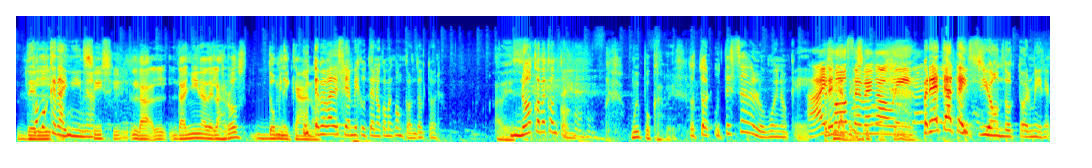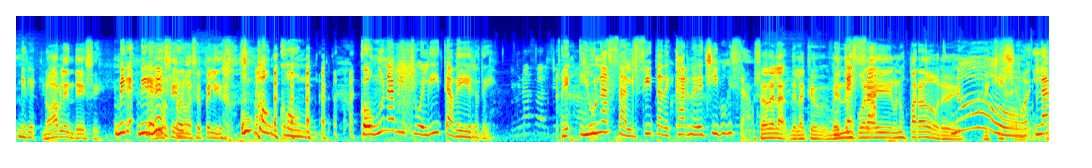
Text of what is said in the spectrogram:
del. ¿Cómo que dañina? Sí, sí, la la dañina del arroz dominicano. Usted me va a decir a mí que usted no come concón, doctor. A veces. No come concón. Muy pocas veces. Doctor, usted sabe lo bueno que es. Ay, Preste José, atención. ven a oír. Preste atención, doctor. Mire, mire, No hablen de ese. mire, mire, ese doctor. no, ese es peligroso. Un concón con una bichuelita verde eh, y una salsita de carne de chivo guisado. O sea, de la, de la que venden por ahí en unos paradores. No, Riquísimo, la riquísimo.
